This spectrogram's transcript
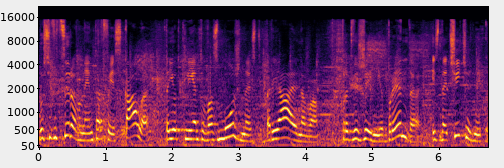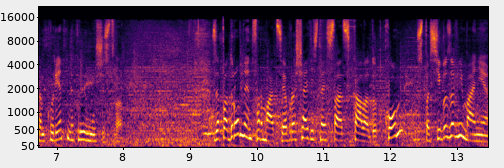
русифицированный интерфейс Scala дает клиенту возможность реального продвижения бренда и значительные конкурентные преимущества. За подробной информацией обращайтесь на сайт scala.com. Спасибо за внимание.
